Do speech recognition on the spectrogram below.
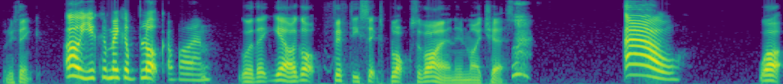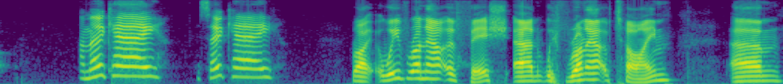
What do you think? Oh, you can make a block of iron. Well, they, yeah, I got 56 blocks of iron in my chest. Ow! what? I'm okay. It's okay. Right, we've run out of fish and we've run out of time. Um,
